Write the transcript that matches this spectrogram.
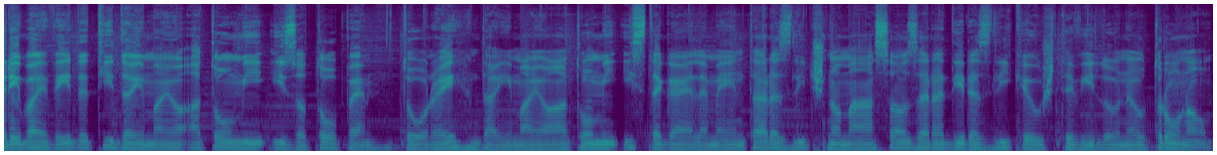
Treba je vedeti, da imajo atomi izotope, torej da imajo atomi istega elementa različno maso zaradi razlike v številu neutronov.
